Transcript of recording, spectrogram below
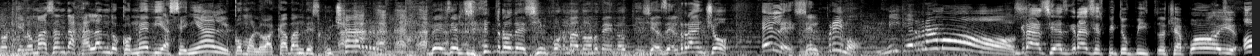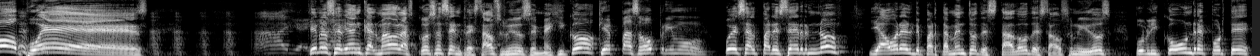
Porque nomás anda jalando con media señal, como lo acaban de escuchar. Desde el Centro Desinformador de Noticias del Rancho, él es el primo Miguel Ramos. Gracias, gracias, Pitu Pito Chapoy. Oh, pues. ¿Que no se habían calmado las cosas entre Estados Unidos y México? ¿Qué pasó, primo? Pues al parecer no. Y ahora el Departamento de Estado de Estados Unidos publicó un reporte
